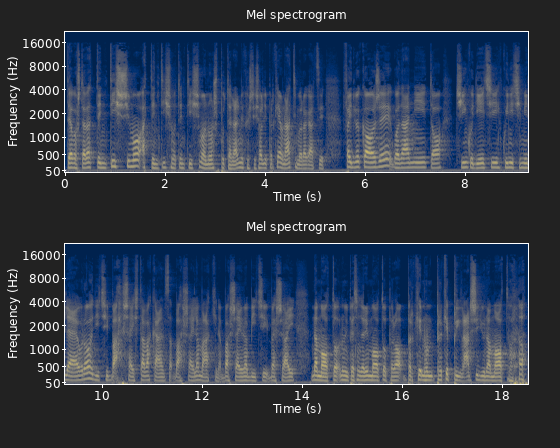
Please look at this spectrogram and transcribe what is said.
devo stare attentissimo, attentissimo, attentissimo a non sputtanarmi questi soldi perché un attimo ragazzi, fai due cose, guadagni to 5, 10, 15 mila euro e dici bah sai sta vacanza, bah sai la macchina, bah sai una bici, bah sai una moto, non mi piace andare in moto però perché, non, perché privarsi di una moto no?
